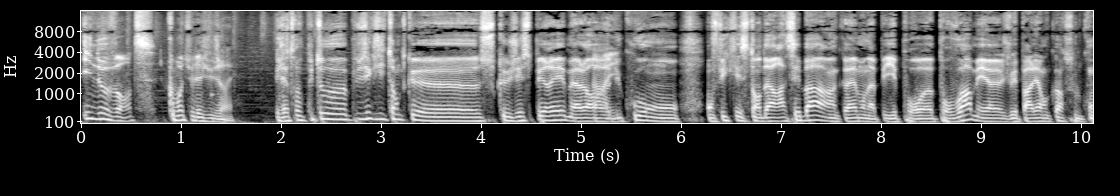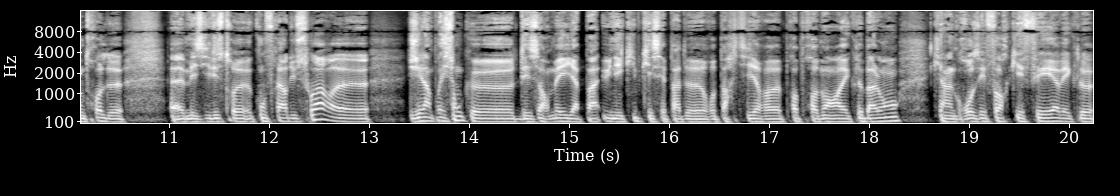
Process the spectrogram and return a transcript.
innovante? Comment tu la jugerais? Je la trouve plutôt plus excitante que ce que j'espérais, mais alors Ah oui. euh, du coup on, on fixe les standards assez bas hein, quand même. On a payé pour euh, pour voir, mais euh, je vais parler encore sous le contrôle de euh, mes illustres confrères du soir. Euh, j'ai l'impression que désormais il n'y a pas une équipe qui essaie pas de repartir euh, proprement avec le ballon, qu'il y a un gros effort qui est fait avec le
